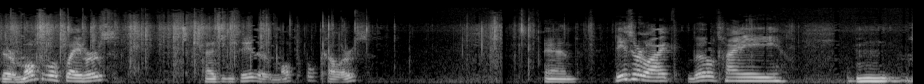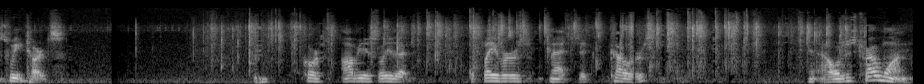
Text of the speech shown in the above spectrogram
there are multiple flavors. As you can see, there are multiple colors. And these are like little tiny mm, sweet tarts. Of course, obviously that the flavors match the colors. And I will just try one.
